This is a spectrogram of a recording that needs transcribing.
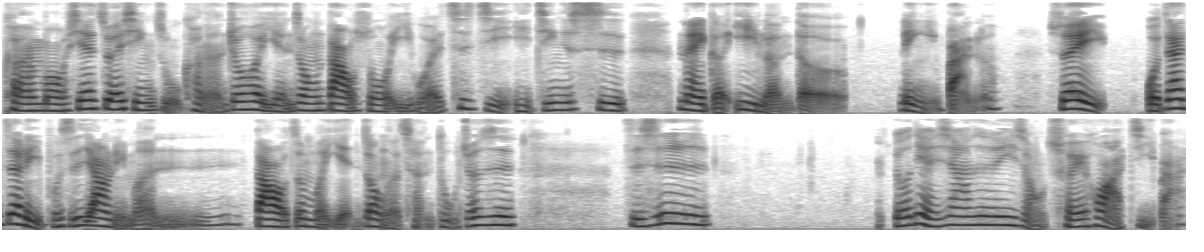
可能某些追星族可能就会严重到说，以为自己已经是那个艺人的另一半了。所以我在这里不是要你们到这么严重的程度，就是只是。有点像是一种催化剂吧，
